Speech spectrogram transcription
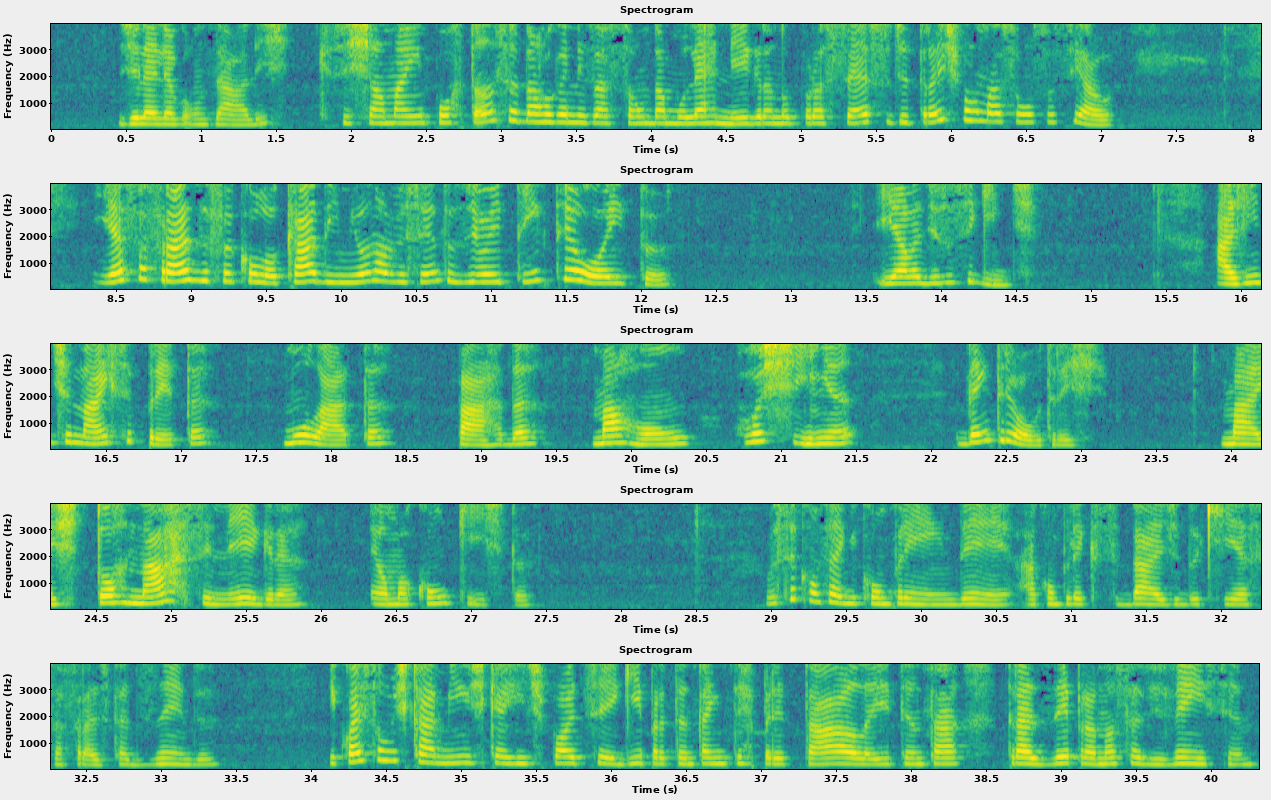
de Lélia Gonzalez que se chama A Importância da Organização da Mulher Negra no Processo de Transformação Social. E essa frase foi colocada em 1988. E ela diz o seguinte: A gente nasce preta, mulata, parda, marrom, roxinha, dentre outras. Mas tornar-se negra é uma conquista. Você consegue compreender a complexidade do que essa frase está dizendo? E quais são os caminhos que a gente pode seguir para tentar interpretá-la e tentar trazer para a nossa vivência?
